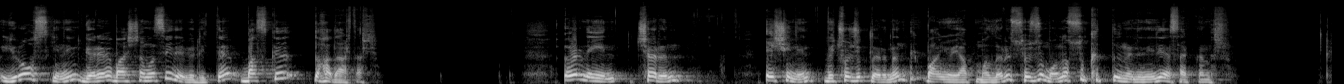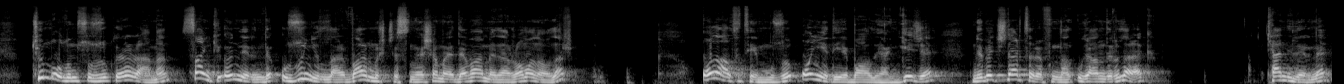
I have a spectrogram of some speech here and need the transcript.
Yurovski'nin göreve başlamasıyla birlikte baskı daha da artar. Örneğin Çar'ın eşinin ve çocuklarının banyo yapmaları sözüm ona su kıtlığı nedeniyle yasaklanır. Tüm olumsuzluklara rağmen sanki önlerinde uzun yıllar varmışçasına yaşamaya devam eden Romanovlar 16 Temmuz'u 17'ye bağlayan gece nöbetçiler tarafından uyandırılarak kendilerine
